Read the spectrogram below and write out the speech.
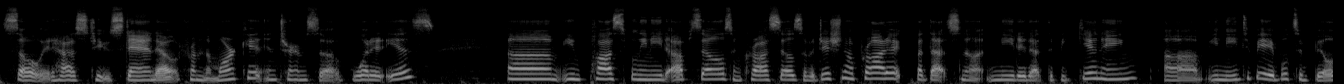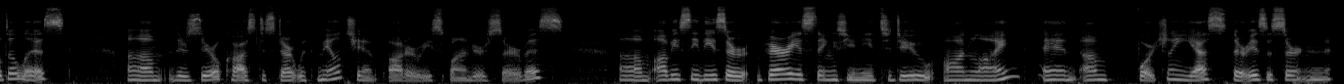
So it has to stand out from the market in terms of what it is. Um, you possibly need upsells and cross sells of additional product, but that's not needed at the beginning. Um, you need to be able to build a list. Um, there's zero cost to start with MailChimp autoresponder service. Um, obviously, these are various things you need to do online, and unfortunately, yes, there is a certain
